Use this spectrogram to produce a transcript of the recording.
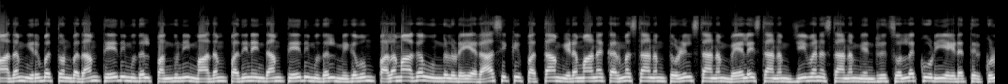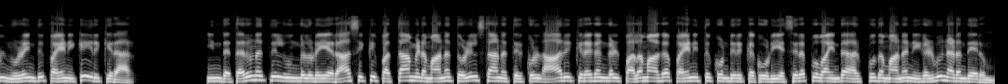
மாதம் இருபத்தொன்பதாம் தேதி முதல் பங்குனி மாதம் பதினைந்தாம் தேதி முதல் மிகவும் பலமாக உங்களுடைய ராசிக்கு பத்தாம் இடமான கர்மஸ்தானம் தொழில்ஸ்தானம் வேலைஸ்தானம் ஜீவனஸ்தானம் என்று சொல்லக்கூடிய இடத்திற்குள் நுழைந்து பயணிக்க இருக்கிறார். இந்த தருணத்தில் உங்களுடைய ராசிக்கு பத்தாம் இடமான தொழில்ஸ்தானத்திற்குள் ஆறு கிரகங்கள் பலமாக பயணித்துக் கொண்டிருக்கக்கூடிய சிறப்பு வாய்ந்த அற்புதமான நிகழ்வு நடந்தேறும்.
